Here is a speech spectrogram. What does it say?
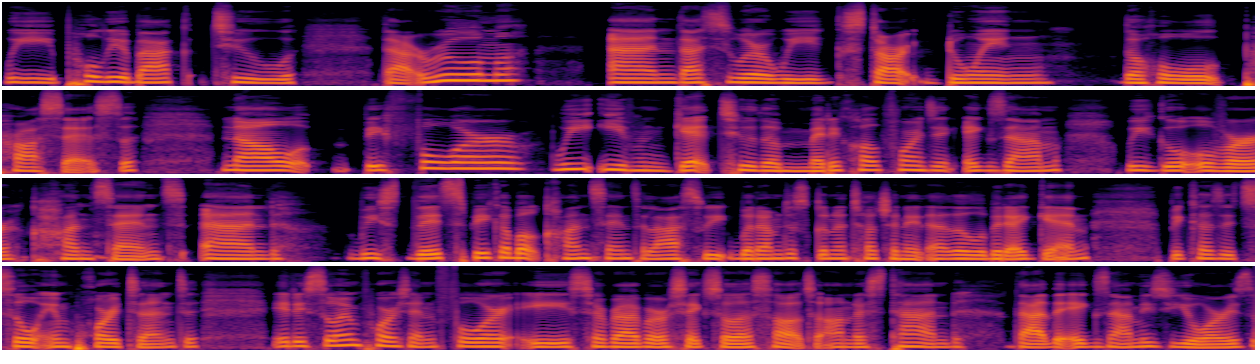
we pull you back to that room. And that's where we start doing the whole process. Now, before we even get to the medical forensic exam, we go over consent and we did speak about consent last week, but I'm just going to touch on it a little bit again because it's so important. It is so important for a survivor of sexual assault to understand that the exam is yours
